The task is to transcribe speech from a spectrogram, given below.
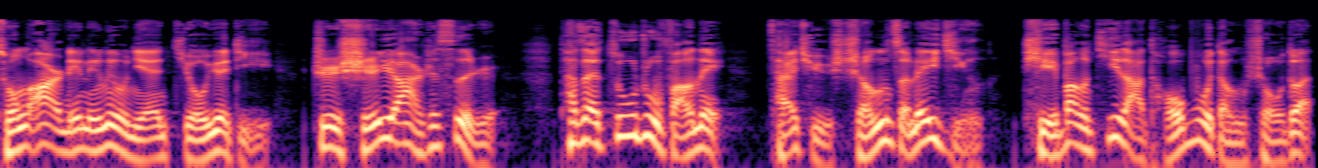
从二零零六年九月底至十月二十四日，他在租住房内采取绳子勒颈。铁棒击打头部等手段，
